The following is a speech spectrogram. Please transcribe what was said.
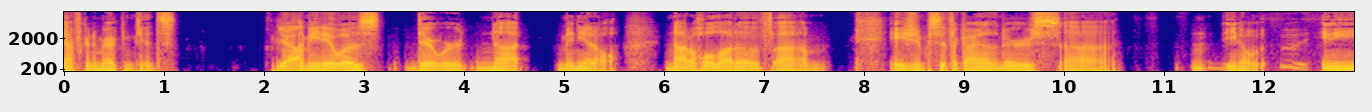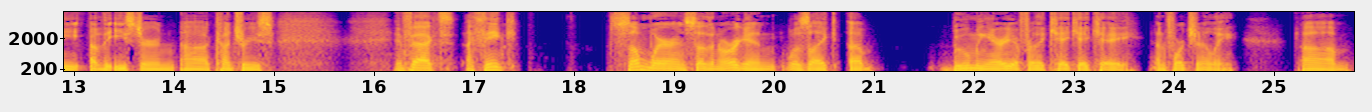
African American kids. yeah. I mean, it was, there were not many at all. Not a whole lot of, um, Asian Pacific Islanders, uh, n- you know, any of the Eastern, uh, countries. In fact, I think somewhere in Southern Oregon was like a booming area for the KKK, unfortunately. Um,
